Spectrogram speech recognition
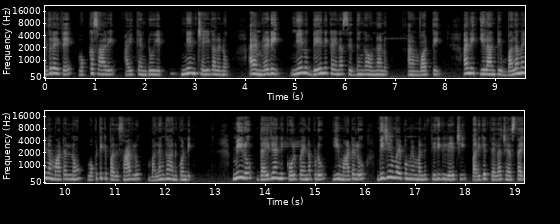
ఎదురైతే ఒక్కసారి ఐ కెన్ డూ ఇట్ నేను చేయగలను ఐఎమ్ రెడీ నేను దేనికైనా సిద్ధంగా ఉన్నాను ఐఎమ్ వర్తి అని ఇలాంటి బలమైన మాటలను ఒకటికి పదిసార్లు బలంగా అనుకోండి. మీరు ధైర్యాన్ని కోల్పోయినప్పుడు ఈ మాటలు విజయం వైపు మిమ్మల్ని తిరిగి లేచి పరిగెత్తేలా చేస్తాయి.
